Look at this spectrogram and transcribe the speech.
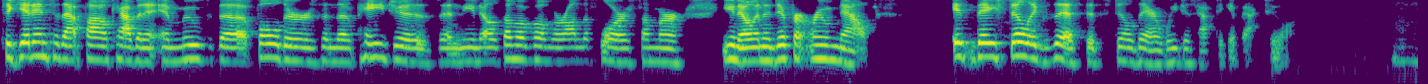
to get into that file cabinet and move the folders and the pages. And, you know, some of them are on the floor, some are, you know, in a different room now. It, they still exist. It's still there. We just have to get back to them. Mm-hmm.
